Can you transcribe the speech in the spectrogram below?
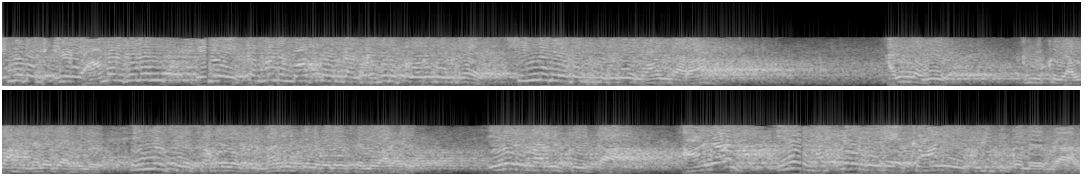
என்னுடைய என்னுடைய அமல்களும் என்னுடைய கவனம் மாத்திரம் நான் கபருக்கு வரும் என்ற சிந்தனையுடன் இந்த நிலையில் வாழ்ந்தாரா? அல்லது நமக்கு அல்லாஹ் நல்லதார்களே இன்னும் சில சகோதரர்கள் மரணத்தின் விளைவு சொல்லுவார்கள். இவர் மரணித்து விட்டார். ஆனால் இவர் மற்றவர்களுடைய காணியை பிடித்துக் கொண்டிருந்தார்.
